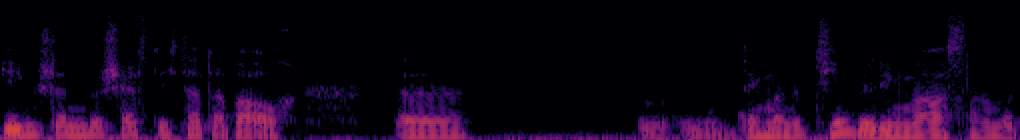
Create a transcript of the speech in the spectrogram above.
Gegenständen beschäftigt hat, aber auch, äh, denke mal, eine Teambuilding-Maßnahme.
